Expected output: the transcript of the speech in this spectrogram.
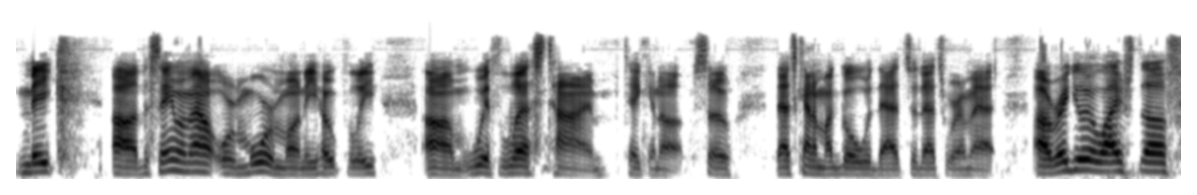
make uh, the same amount or more money, hopefully, um, with less time taken up. So that's kind of my goal with that. So that's where I'm at. Uh, regular life stuff,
